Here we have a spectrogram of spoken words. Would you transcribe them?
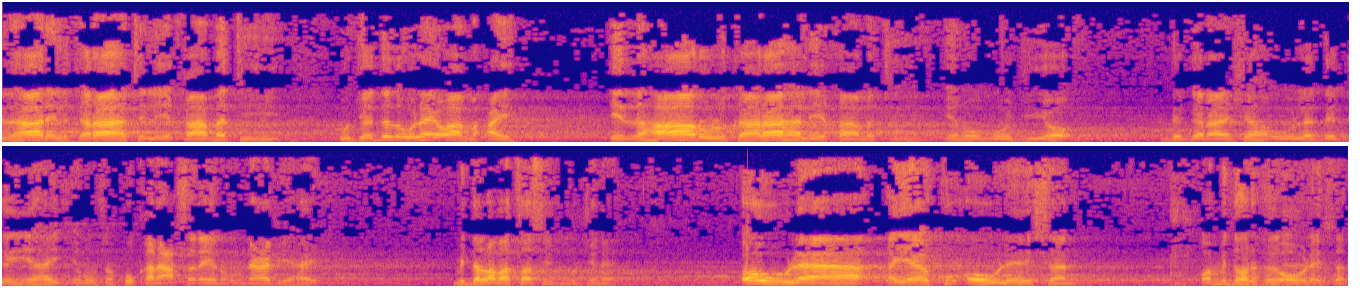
idhaari اlkaraahati liiqaamatihi ujeeddada uu leeyahy waa maxay idhaaru اlkaraaha liiqaamatihi inuu muujiyo deganaanshaha uu la degan yahay inuusan ku qanacsanayn uu necab yahay midda labaad saasay muujineen owlaa ayaa ku owlaysan oo midda hore kaga owlaysan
